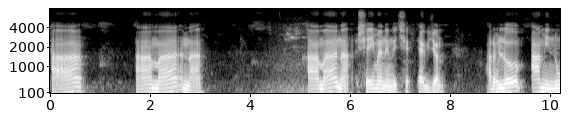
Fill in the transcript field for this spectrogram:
আ, আমানা আমানা, সেই মানে নিচ্ছে একজন। আর হলো আমিনু,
